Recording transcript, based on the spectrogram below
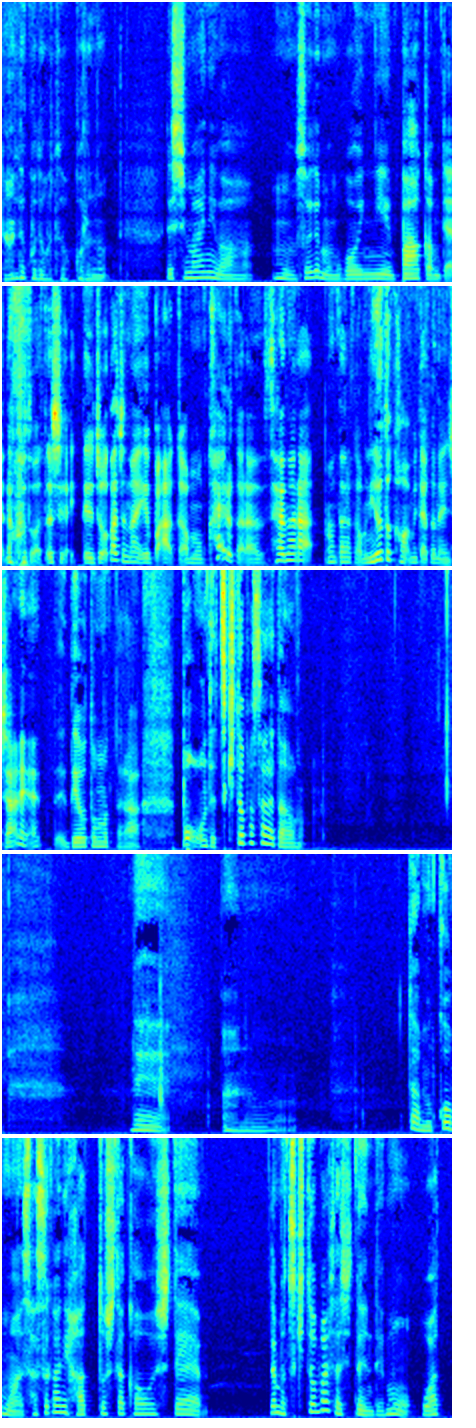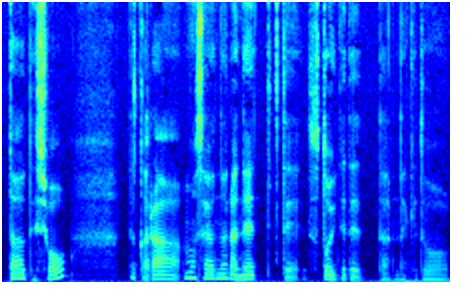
なんでこんなこと起こるの？でしまいにはもうそれでも強引にバーカみたいなこと私が言って冗談じゃないよバーカもう帰るからさよならあんたなんかも二度と顔見たくないじゃあねって出ようと思ったらボーンって突き飛ばされたの。であのただ向こうもさすがにハッとした顔をしてでも突き飛ばした時点でもう終わったでしょ？だからもうさよならねって言って外に出てったんだけど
